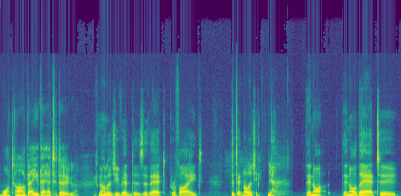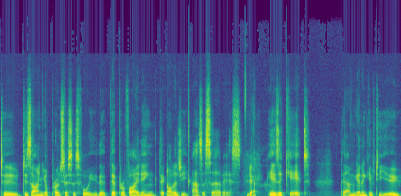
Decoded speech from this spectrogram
what are they there to do? Technology vendors are there to provide the technology. Yeah. They're not they're not there to to design your processes for you. They're they're providing technology as a service. Yeah. Here's a kit that I'm going to give to you.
